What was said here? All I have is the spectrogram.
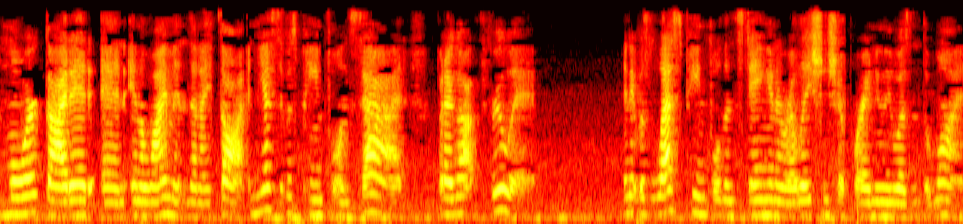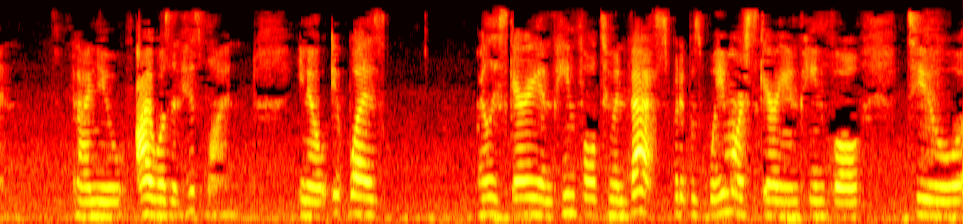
more guided and in alignment than I thought. And yes, it was painful and sad, but I got through it. And it was less painful than staying in a relationship where I knew he wasn't the one and I knew I wasn't his one. You know, it was really scary and painful to invest, but it was way more scary and painful to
